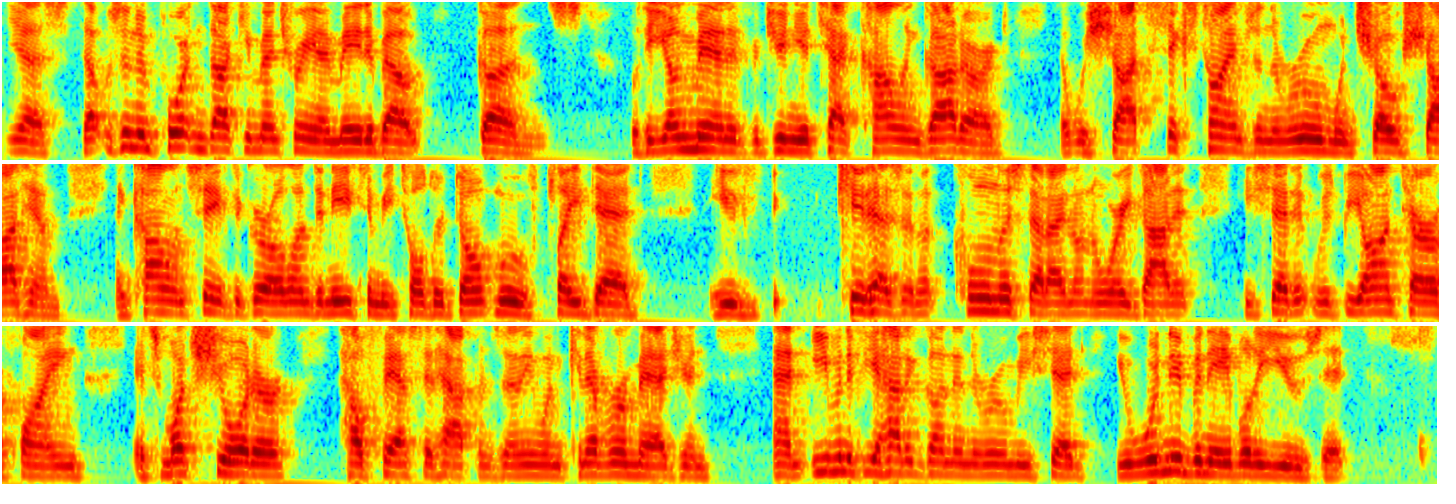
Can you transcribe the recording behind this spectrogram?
Yes, that was an important documentary I made about guns with a young man at Virginia Tech, Colin Goddard, that was shot six times in the room when Cho shot him. And Colin saved a girl underneath him. He told her, "Don't move, play dead." He kid has a coolness that I don't know where he got it. He said it was beyond terrifying. It's much shorter. How fast it happens than anyone can ever imagine. And even if you had a gun in the room, he said you wouldn't have been able to use it.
